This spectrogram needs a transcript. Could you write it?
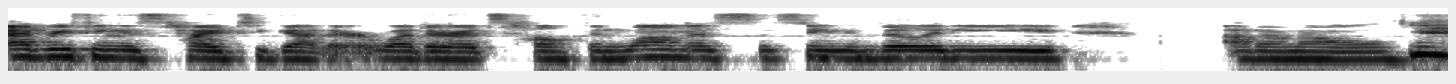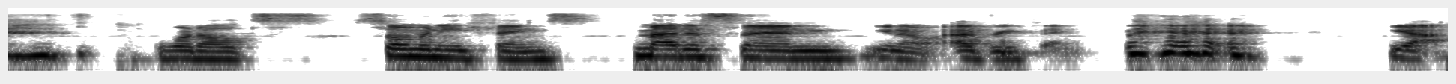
everything is tied together, whether it's health and wellness, mm-hmm. sustainability, I don't know what else, so many things, medicine, you know, everything. yeah.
